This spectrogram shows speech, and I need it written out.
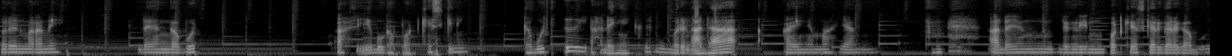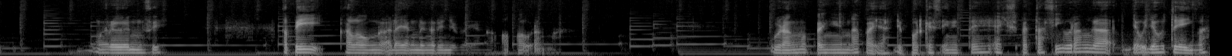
meren nih. Ada yang gabut? Ah si ibu gak podcast gini. Gabut eh ah dengerin meren ada. Kayaknya mah yang ada yang dengerin podcast gara-gara gabut. Meren sih tapi kalau nggak ada yang dengerin juga ya nggak apa-apa orang mah. Orang mah pengen apa ya di podcast ini teh ekspektasi orang nggak jauh-jauh teh lah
